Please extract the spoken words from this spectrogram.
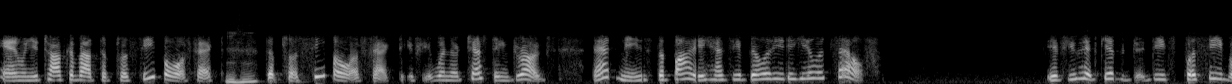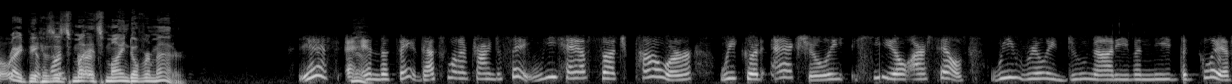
And when you talk about the placebo effect, mm-hmm. the placebo effect, if you, when they're testing drugs, that means the body has the ability to heal itself. If you had given these placebos, Right, because it's person- it's mind over matter. Yes, Yeah. and the thing that's what I'm trying to say. We have such power, we could actually heal ourselves. We really do not even need the glyphs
